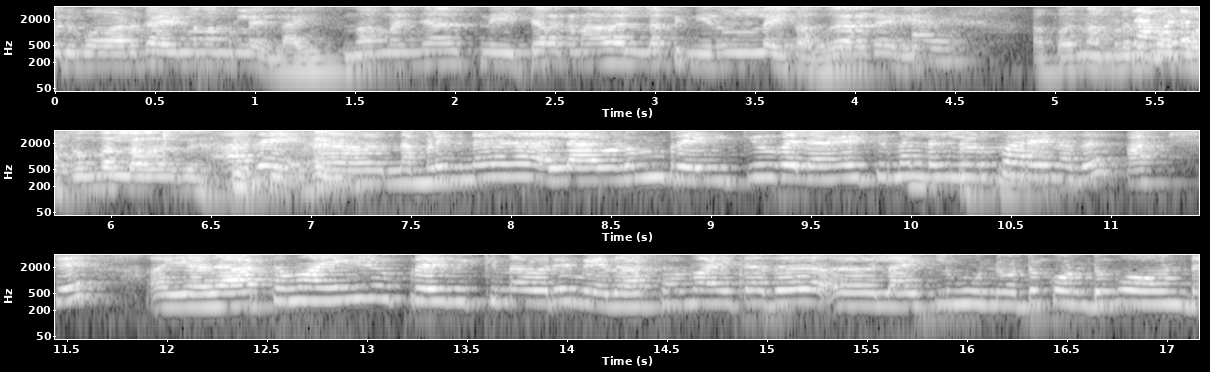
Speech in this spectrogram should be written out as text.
ഒരുപാട് കാര്യങ്ങൾ നമ്മുടെ ലൈഫ് എന്ന് പറഞ്ഞു കഴിഞ്ഞാൽ സ്നേഹിച്ചിറക്കണതല്ല പിന്നീടുള്ള ലൈഫ് അത് വേറെ കാര്യം. അപ്പൊ നമ്മളിത് പ്രൊമോഷൻ അതെ നമ്മളിതിന് എല്ലാവരോടും പ്രേമിക്കൂ കല്യാണം കഴിക്കുന്നല്ല ഇതിലൂടെ പറയണത്. പക്ഷെ യഥാർത്ഥമായി പ്രേമിക്കുന്നവരും യഥാർത്ഥമായിട്ട് അത് ലൈഫിൽ മുന്നോട്ട് കൊണ്ടുപോകേണ്ട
